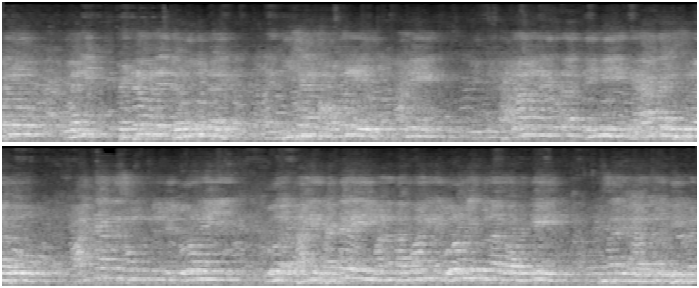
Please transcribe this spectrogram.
బట్టలు ఇవన్నీ పెట్టడం అనేది జరుగుతుంటుంది. అది తీసేయాల్సిన అవసరం లేదు. కానీ ఈ కూడా దీన్ని నిరాకరిస్తున్నారు. ఆధ్యాత్మిక సంస్కృతికి దూరమై దాన్ని దగ్గరై మన ధర్మానికి దూరం కాబట్టి ఒకసారి దీనిపై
